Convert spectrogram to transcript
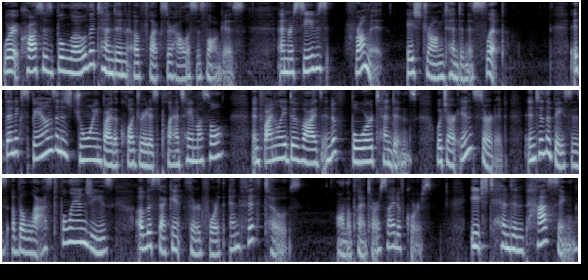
where it crosses below the tendon of flexor hallucis longus and receives from it a strong tendinous slip. It then expands and is joined by the quadratus plantae muscle and finally divides into four tendons, which are inserted into the bases of the last phalanges of the second, third, fourth, and fifth toes, on the plantar side, of course each tendon passing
